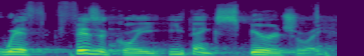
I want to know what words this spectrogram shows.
with physically, He thinks spiritually.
